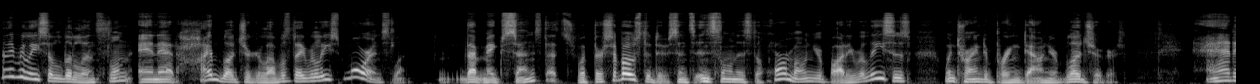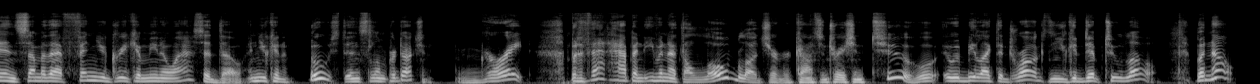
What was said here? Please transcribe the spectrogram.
and they release a little insulin, and at high blood sugar levels they release more insulin. That makes sense. That's what they're supposed to do, since insulin is the hormone your body releases when trying to bring down your blood sugars. Add in some of that fenugreek amino acid, though, and you can boost insulin production. Great. But if that happened even at the low blood sugar concentration too, it would be like the drugs and you could dip too low. But no,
